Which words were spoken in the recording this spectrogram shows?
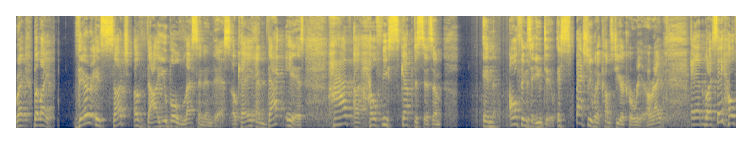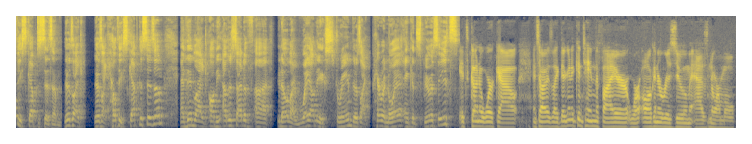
right? But like, there is such a valuable lesson in this, okay? And that is have a healthy skepticism in all things that you do, especially when it comes to your career, all right? And when I say healthy skepticism, there's like there's like healthy skepticism, and then like on the other side of, uh, you know, like way on the extreme, there's like paranoia and conspiracies. It's gonna work out. And so I was like, they're gonna contain the fire, we're all gonna resume as normal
